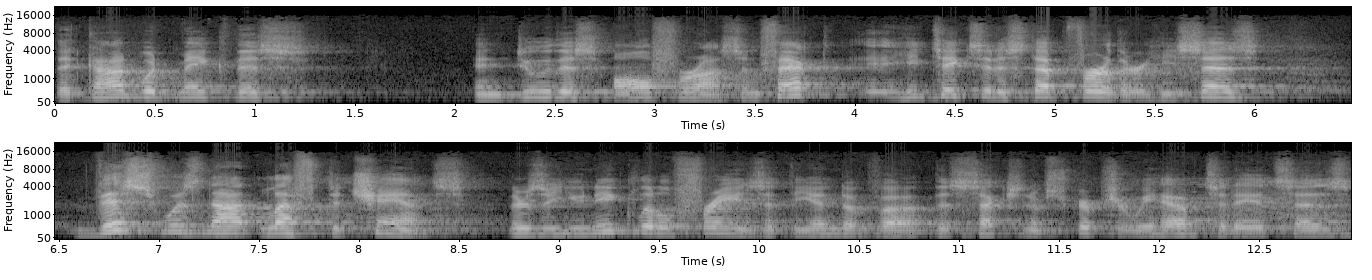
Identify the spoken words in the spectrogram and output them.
That God would make this and do this all for us. In fact, he takes it a step further. He says, This was not left to chance. There's a unique little phrase at the end of uh, this section of scripture we have today. It says,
